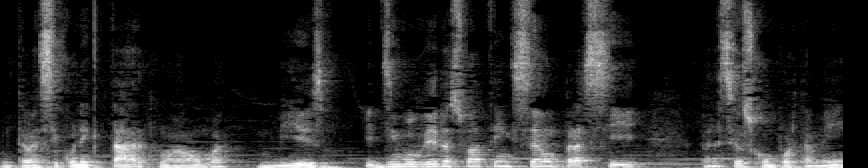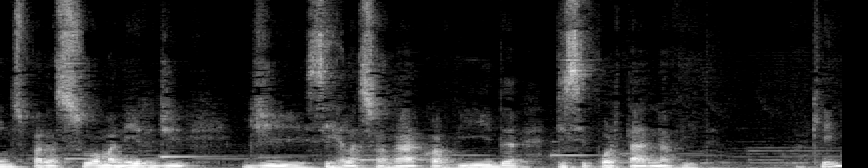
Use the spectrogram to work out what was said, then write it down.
Então é se conectar com a alma mesmo e desenvolver a sua atenção para si, para seus comportamentos, para a sua maneira de, de se relacionar com a vida, de se portar na vida. Ok?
